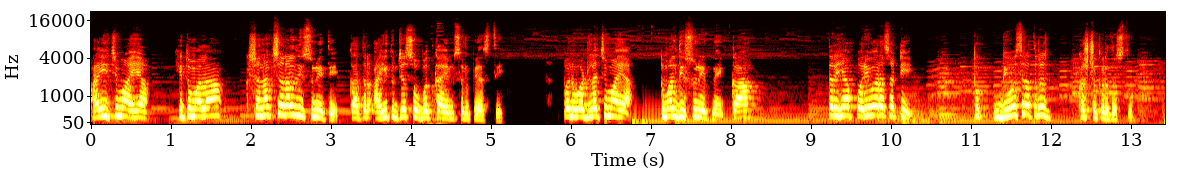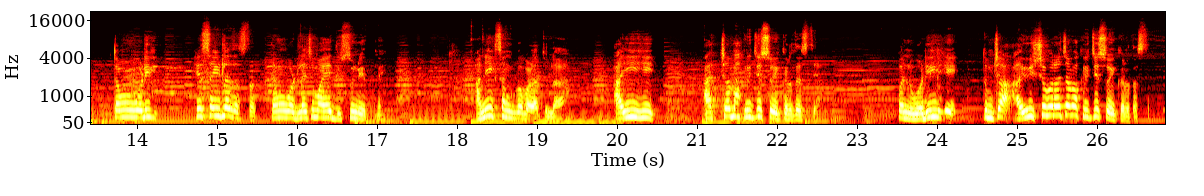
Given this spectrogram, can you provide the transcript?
आईची माया ही तुम्हाला क्षणाक्षणाला दिसून येते. का तर आई तुमच्यासोबत कायमस्वरूपी असते. पण वडिलाची माया तुम्हाला दिसून येत नाही. का? तर ह्या परिवारासाठी तो दिवस रात्र कष्ट करत असतो. त्यामुळे वडील हे साईडलाच असतात. त्यामुळे वडिलाची माया दिसून येत नाही. आणि एक सांगू का बाळा तुला? आई ही आजच्या भाकरीची सोय करत असते पण वडील हे तुमच्या आयुष्यभराच्या भाकरीची सोय करत असतात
